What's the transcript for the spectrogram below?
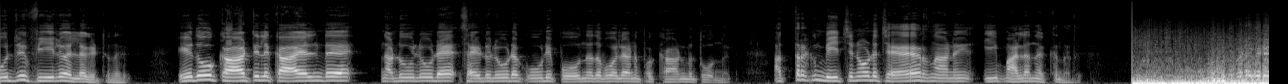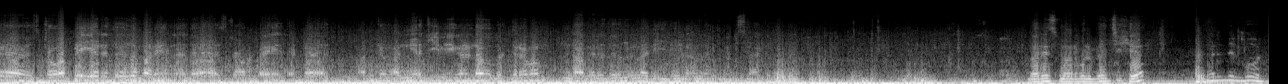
ഒരു ഫീലും അല്ല കിട്ടുന്നത് ഏതോ കാട്ടിൽ കായലിന്റെ നടുവിലൂടെ സൈഡിലൂടെ കൂടി പോകുന്നത് പോലെയാണ് ഇപ്പോൾ കാണുമ്പോൾ തോന്നുന്നത് അത്രക്കും ബീച്ചിനോട് ചേർന്നാണ് ഈ മല നിൽക്കുന്നത് ഇവിടെ ഒരു സ്റ്റോപ്പ് ചെയ്യരുത് എന്ന് പറയുന്നത് സ്റ്റോപ്പ് ചെയ്തിട്ട് മറ്റ് വന്യജീവികളുടെ ഉപദ്രവം ഉണ്ടാവരുത് എന്നുള്ള രീതിയിലാണ് മനസ്സിലാക്കുന്നത് Where is Marble Beach? Here? Boat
